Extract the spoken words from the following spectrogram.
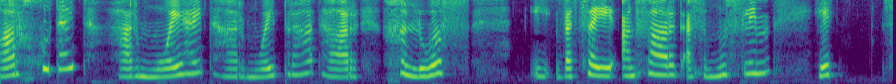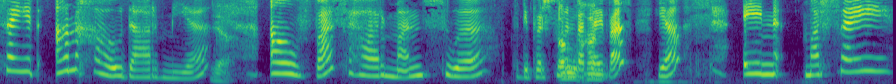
Haar goedheid, haar mooiheid, haar mooi praat, haar geloof wat sy aanvaar het as 'n moslim, het sy het aangehou daarmee. Ja. Al was haar man so die persoon wat hy Arrogant. was, ja. En maar sy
